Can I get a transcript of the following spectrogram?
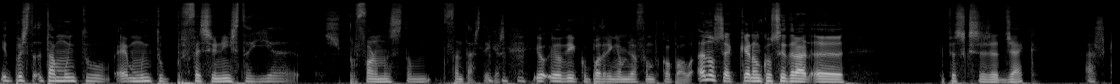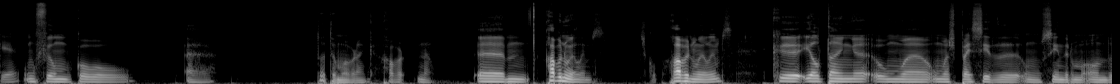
e depois está muito. É muito perfeccionista e as performances estão fantásticas. eu, eu digo que o Padrinho é o melhor filme de Coppola. A não ser que queiram considerar. eh, eu penso que seja Jack. Acho que é. Um filme com eh, Estou a ter uma branca. Robert. Não. Ehm, Robin Williams. Desculpa. Robin Williams. Que ele tem uma, uma espécie de um síndrome onde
